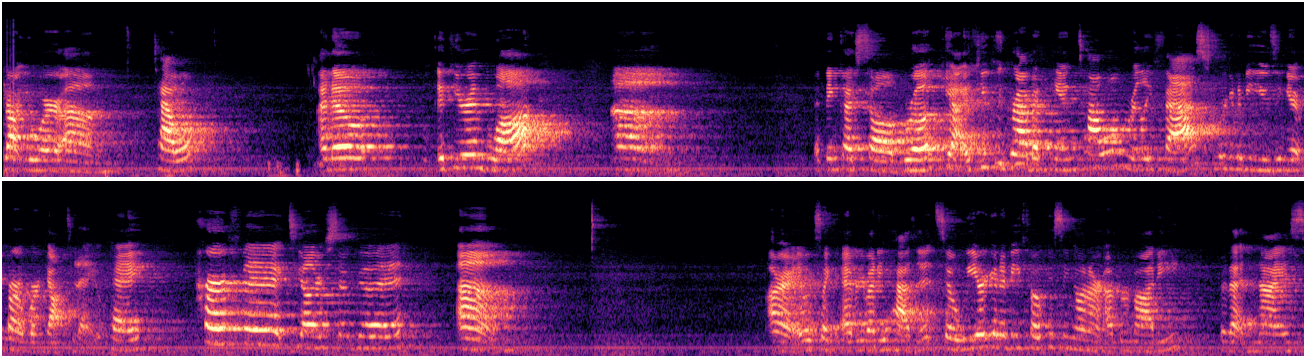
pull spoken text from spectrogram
about your um, towel. I know if you're in block, um, I think I saw Brooke. Yeah, if you could grab a hand towel really fast, we're going to be using it for our workout today, okay? Perfect. Y'all are so good. Um, all right, it looks like everybody has it. So we are going to be focusing on our upper body for that nice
